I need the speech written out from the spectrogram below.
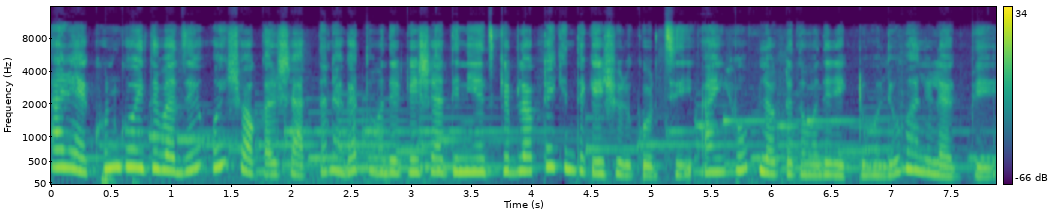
আর এখন গইতে বাজে ওই সকাল সাতটা নাগাদ তোমাদেরকে সাথে নিয়ে আজকে ব্লগটা এখান থেকেই শুরু করছি। আই হোপ ব্লগটা তোমাদের একটু হলেও ভালো লাগবে।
